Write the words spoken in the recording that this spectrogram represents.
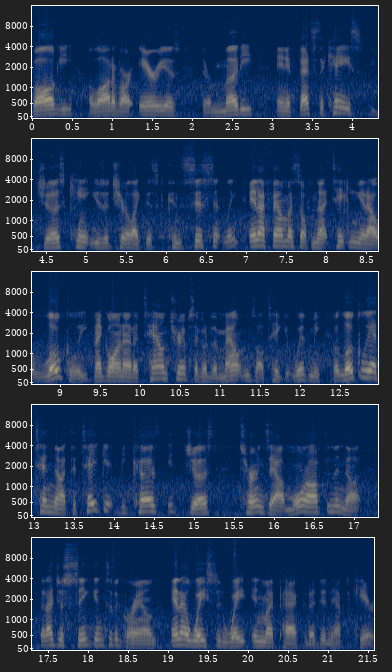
boggy. A lot of our areas, they're muddy. And if that's the case, just can't use a chair like this consistently. And I found myself not taking it out locally. When I go on out of town trips, I go to the mountains, I'll take it with me. But locally, I tend not to take it because it just turns out more often than not that I just sink into the ground and I wasted weight in my pack that I didn't have to carry.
